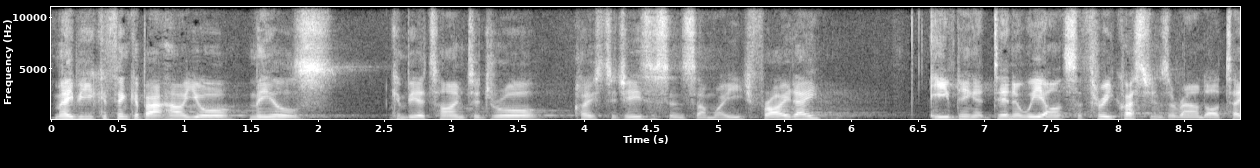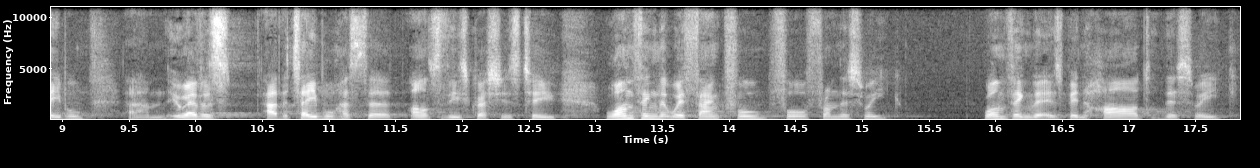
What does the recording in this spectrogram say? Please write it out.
maybe you could think about how your meals can be a time to draw close to Jesus in some way. Each Friday, evening at dinner, we answer three questions around our table. Um, whoever's at the table has to answer these questions too. One thing that we're thankful for from this week, one thing that has been hard this week,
